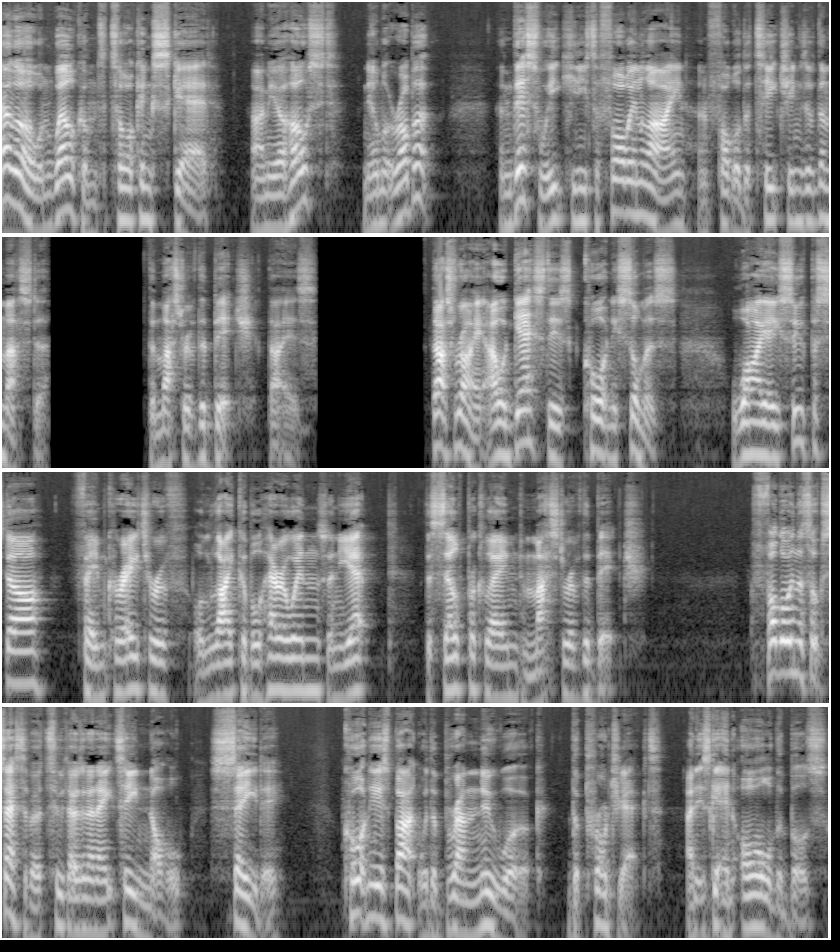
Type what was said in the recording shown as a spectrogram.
Hello and welcome to Talking Scared. I'm your host, Neil McRobert, and this week you need to fall in line and follow the teachings of the Master. The Master of the Bitch, that is. That's right, our guest is Courtney Summers, YA superstar, famed creator of unlikable heroines, and yet the self proclaimed Master of the Bitch. Following the success of her 2018 novel, Sadie, Courtney is back with a brand new work, The Project, and it's getting all the buzz.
